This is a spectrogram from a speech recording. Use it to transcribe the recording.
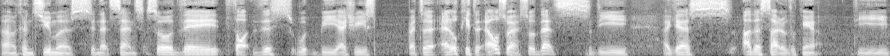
uh, consumers in that sense. So they thought this would be actually better allocated elsewhere. So that's the I guess, other side of looking at the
